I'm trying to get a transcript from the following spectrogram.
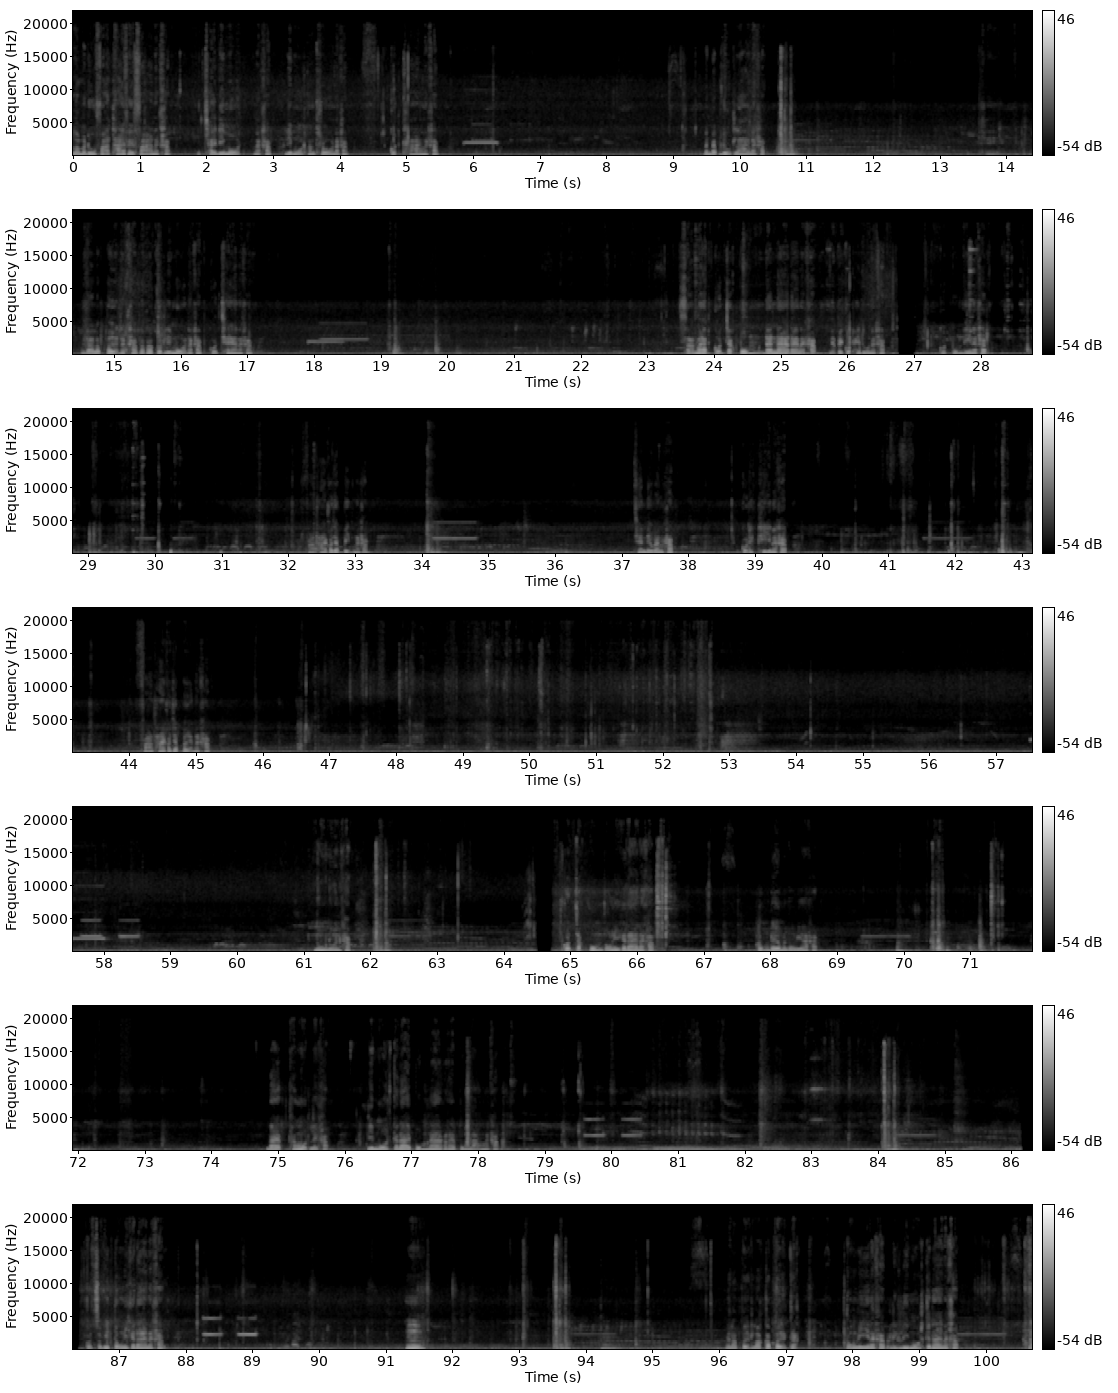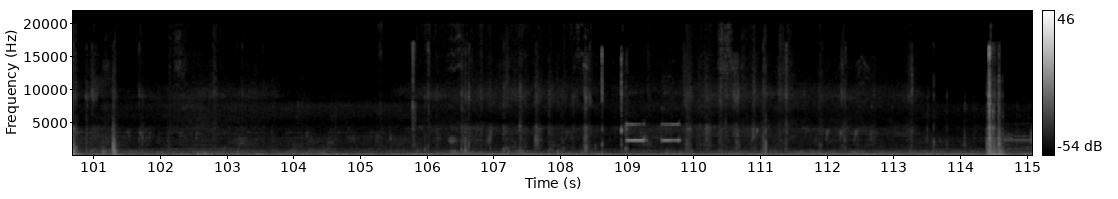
เรามาดูฝาท้ายไฟฟ้านะครับ ใช้รีโมทนะครับรีโมทคอนโทรลนะครับ กดค้างนะครับ เป็นแบบดูดล่างนะครับเคเวลาเราเปิดนะครับ แล้วก็กดรีโมทนะครับ กดแช่นะครับ สามารถกดจากปุ่มด้านหน้าได้นะครับ เดี๋ยวไปกดให้ดูนะครับ กดปุ่มนี้นะครับาท้ายก็จะปิดนะครับ เช่นเดียวกันครับ กดอีกทีนะครับ ฝาท้ายก็จะเปิดนะครับ นุ่มนวลครับ กดจากปุ่มตรงนี้ก็ได้นะครับ ปุ่มเดิมมันตรงนี้นะครับ ได้ทั้งหมดเลยครับรีโมทก็ได้ปุ่มหน้าก็ได้ปุ่มหลังนะครับกดสวิตช์ตรงนี้ก็ได้นะครับ อืมเวลาเปิดล็อกก็เปิดจากตรงนี้นะครับ หรือรีโมทก็ได้นะครับ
